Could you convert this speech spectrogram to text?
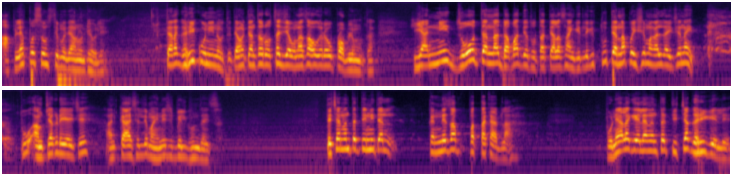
आपल्या पतसंस्थेमध्ये आणून ठेवले. त्यांना घरी कोणी नव्हते. त्यामुळे त्यांचा रोजचा जेवणाचा वगैरे प्रॉब्लेम होता. यांनी जो त्यांना डबा देत होता त्याला सांगितलं की तू त्यांना पैसे मागायला जायचे नाहीत. तू आमच्याकडे यायचे आणि काय असेल ते महिन्याचे बिल घेऊन जायचं. त्याच्यानंतर त्यांनी त्या कन्येचा पत्ता काढला. पुण्याला गेल्यानंतर तिच्या घरी गेले.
